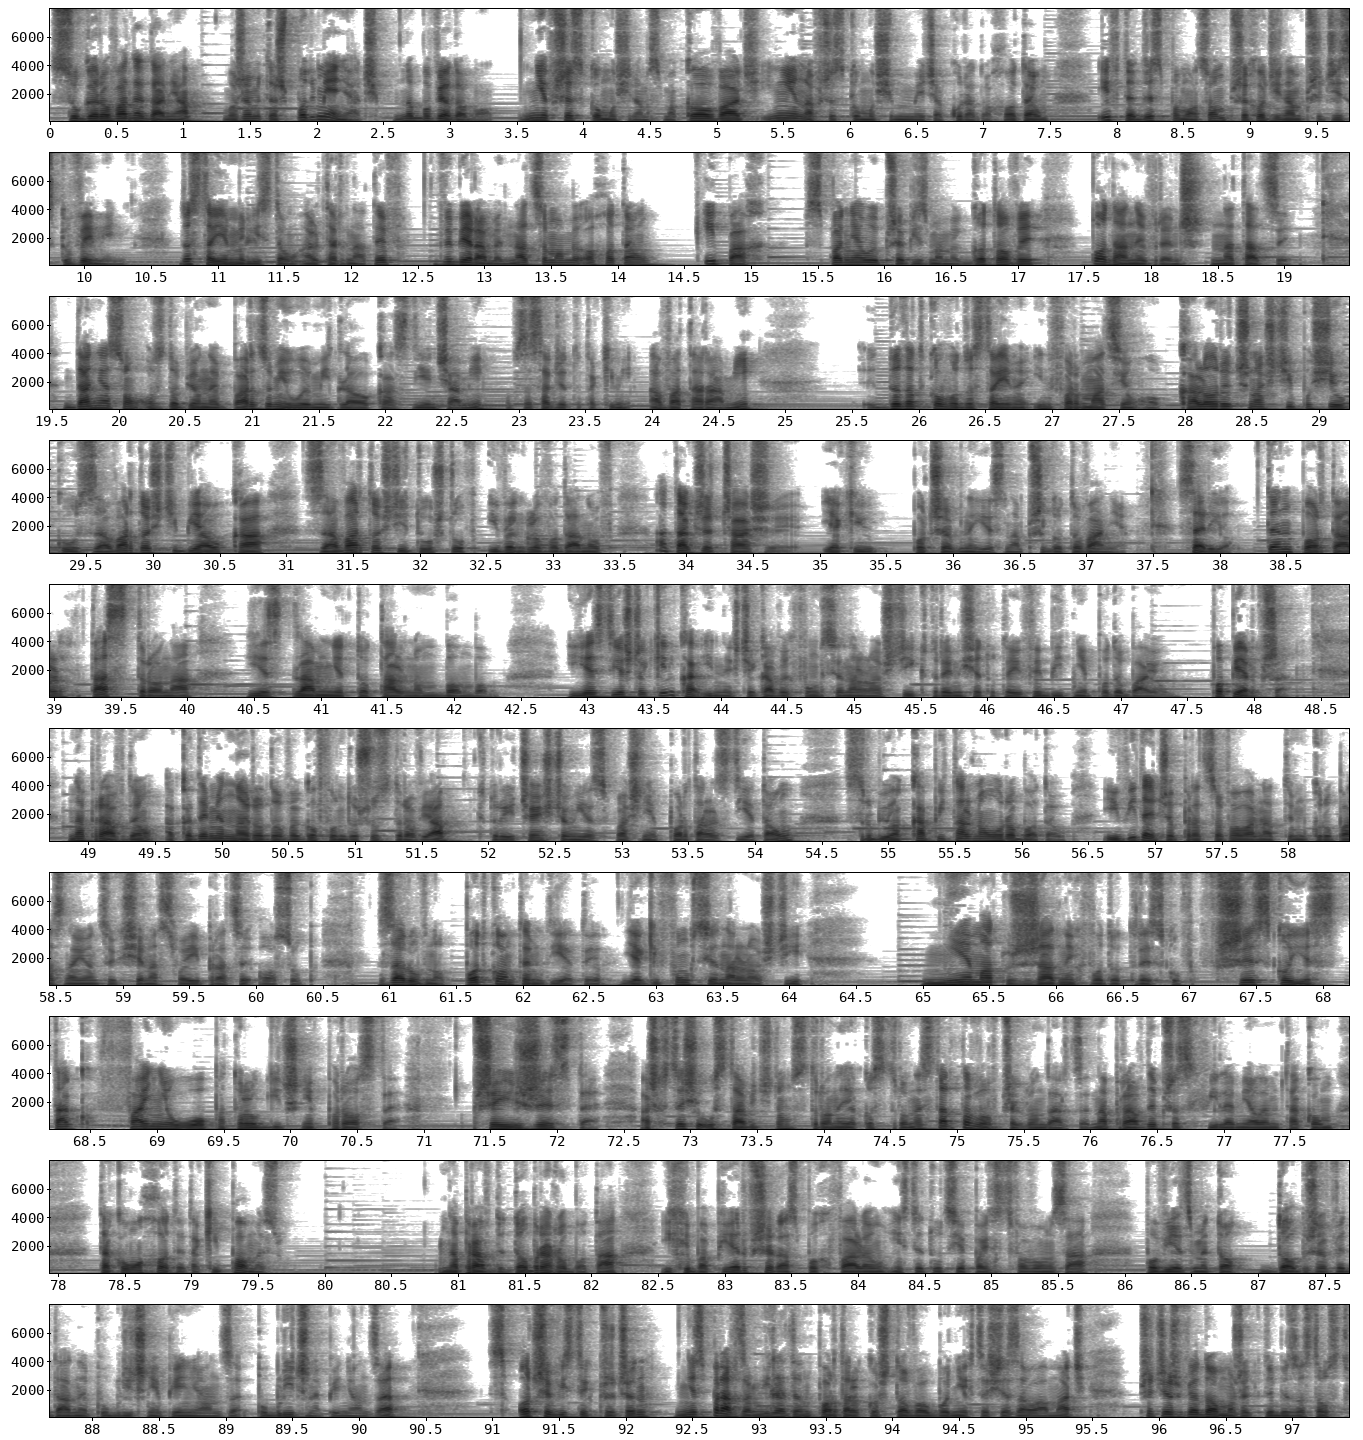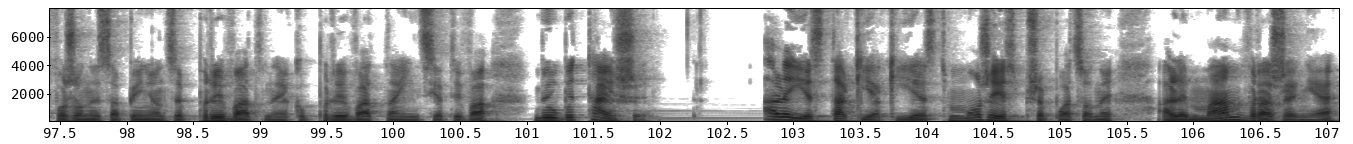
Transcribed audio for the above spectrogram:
Sugerowane dania możemy też podmieniać, no bo wiadomo, nie wszystko musi nam smakować i nie na wszystko musimy mieć akurat ochotę i wtedy z pomocą przychodzi nam przycisk wymień. Dostajemy listę alternatyw, wybieramy na co mamy ochotę i pach, wspaniały przepis mamy gotowy, podany wręcz na tacy. Dania są ozdobione bardzo miłymi dla oka zdjęciami, w zasadzie to takimi awatarami. Dodatkowo dostajemy informację o kaloryczności posiłku, zawartości białka, zawartości tłuszczów i węglowodanów, a także czas, jaki potrzebny jest na przygotowanie. Serio, ten portal, ta strona jest dla mnie totalną bombą. Jest jeszcze kilka innych ciekawych funkcjonalności, które mi się tutaj wybitnie podobają. Po pierwsze, naprawdę Akademia Narodowego Funduszu Zdrowia, której częścią jest właśnie portal z dietą, zrobiła kapitalną robotę i widać, że pracowała nad tym grupa znających się na swojej pracy osób. Zarówno pod kątem diety, jak i funkcjonalności nie ma tu żadnych wodotrysków. Wszystko jest tak fajnie łopatologicznie proste przejrzyste, aż chce się ustawić tą stronę jako stronę startową w przeglądarce. Naprawdę przez chwilę miałem taką, taką ochotę, taki pomysł. Naprawdę dobra robota i chyba pierwszy raz pochwalę instytucję państwową za powiedzmy to dobrze wydane publicznie pieniądze, publiczne pieniądze. Z oczywistych przyczyn nie sprawdzam ile ten portal kosztował, bo nie chcę się załamać, Przecież wiadomo, że gdyby został stworzony za pieniądze prywatne, jako prywatna inicjatywa, byłby tańszy. Ale jest taki, jaki jest, może jest przepłacony, ale mam wrażenie,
